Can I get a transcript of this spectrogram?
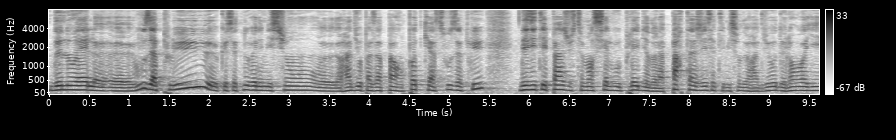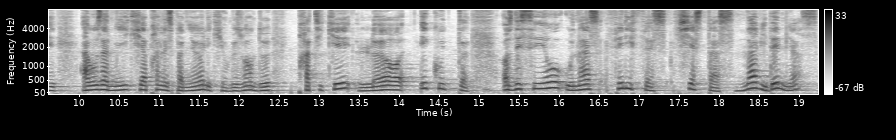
de Noël euh, vous a plu, euh, que cette nouvelle émission euh, Radio Pas à Pas en podcast vous a plu. N'hésitez pas justement, si elle vous plaît, eh bien de la partager cette émission de radio, de l'envoyer à vos amis qui apprennent l'espagnol et qui ont besoin de pratiquer leur écoute. Os deseo unas felices fiestas navideñas.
